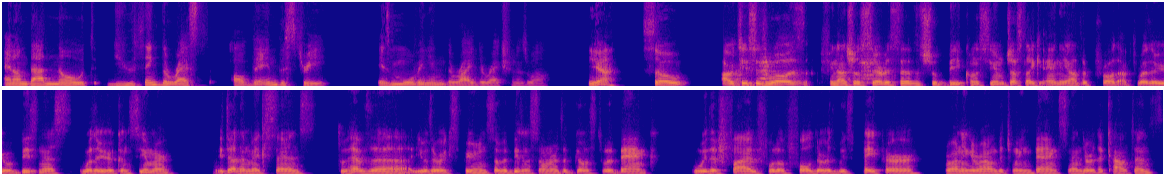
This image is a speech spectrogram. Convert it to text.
And on that note, do you think the rest of the industry is moving in the right direction as well? Yeah. So our thesis was financial services should be consumed just like any other product, whether you're a business, whether you're a consumer. It doesn't make sense to have the user experience of a business owner that goes to a bank with a file full of folders with paper running around between banks, lenders, accountants.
